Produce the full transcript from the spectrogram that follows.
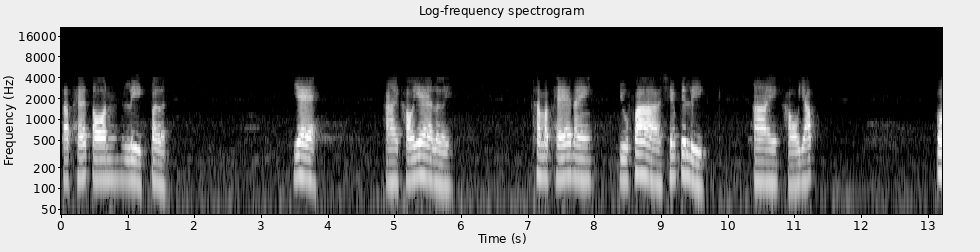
แต่แพ้ตอนลีกเปิด แย่ อายเขาแย่เลย ถ้ามาแพ้ในยูฟาแชมเปี้ยนลีก อายเขายับ โอ้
